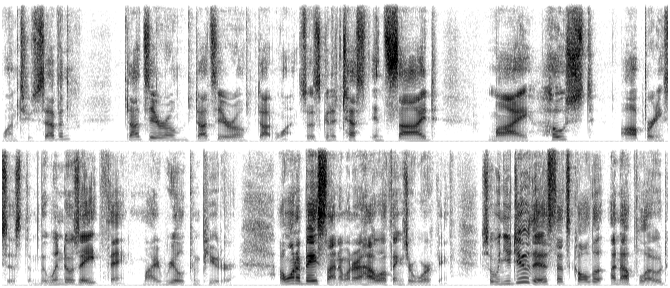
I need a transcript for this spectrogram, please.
127.0.0.1. So it's going to test inside my host operating system, the Windows 8 thing, my real computer. I want a baseline. I want to know how well things are working. So when you do this, that's called an upload.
